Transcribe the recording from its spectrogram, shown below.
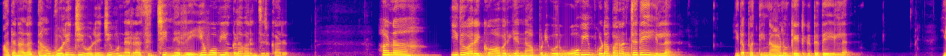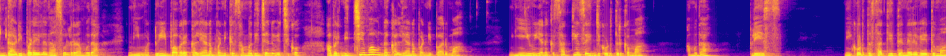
அதனால தான் ஒளிஞ்சி ஒளிஞ்சி உன்னை ரசித்து நிறைய ஓவியங்களை வரைஞ்சிருக்காரு. ஆனால் இது வரைக்கும் அவர் என்ன அப்படி ஒரு ஓவியம் கூட வரைஞ்சதே இல்லை. இதை பற்றி நானும் கேட்டுக்கிட்டதே இல்லை. இந்த அடிப்படையில் தான் சொல்கிறேன் அமுதா. நீ மட்டும் இப்போ அவரை கல்யாணம் பண்ணிக்க சம்மதிச்சேன்னு வச்சுக்கோ. அவர் நிச்சயமாக உன்னை கல்யாணம் பண்ணிப்பாருமா. நீயும் எனக்கு சத்தியம் செஞ்சு கொடுத்துருக்கம்மா. அமுதா ப்ளீஸ். நீ கொடுத்த சத்தியத்தை நிறைவேற்றுமா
